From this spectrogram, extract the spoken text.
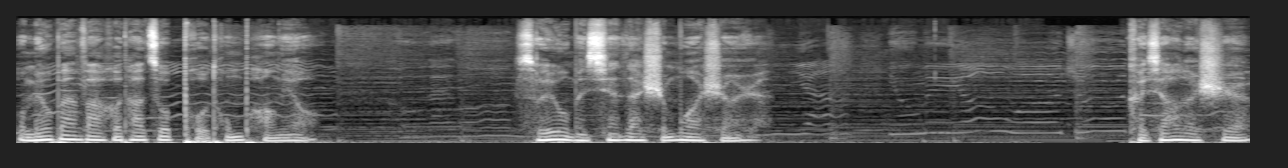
我没有办法和他做普通朋友，所以我们现在是陌生人。可笑的是，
